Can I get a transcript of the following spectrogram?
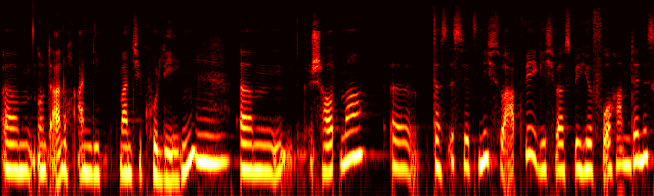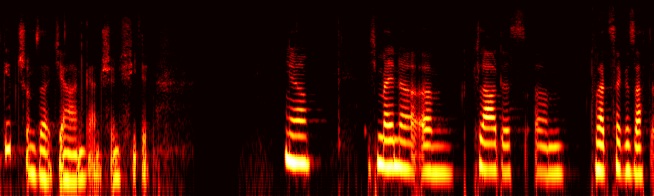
ähm, und auch noch an die manche Kollegen. Mhm. Ähm, schaut mal, äh, das ist jetzt nicht so abwegig, was wir hier vorhaben, denn es gibt schon seit Jahren ganz schön viel. Ja, ich meine, ähm, klar, dass ähm, du hast ja gesagt,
